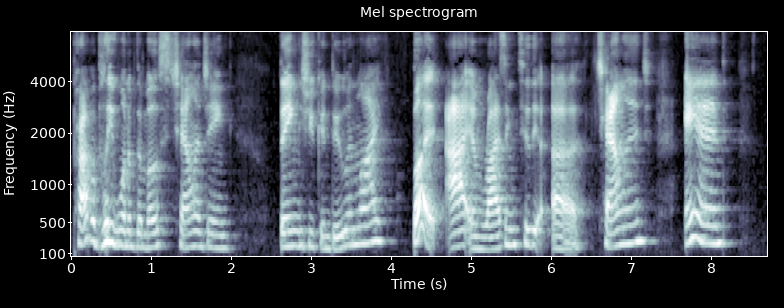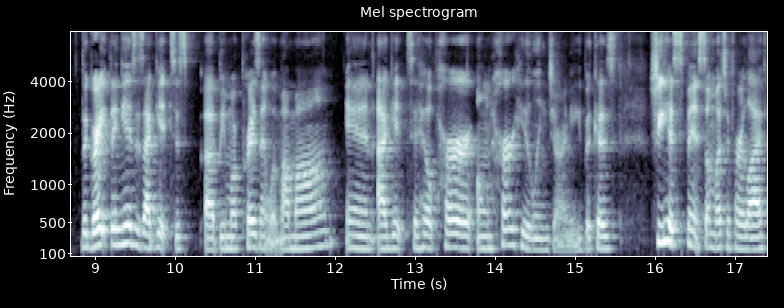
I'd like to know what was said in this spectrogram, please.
probably one of the most challenging things you can do in life, but I am rising to the uh, challenge. And the great thing is, is I get to uh, be more present with my mom, and I get to help her on her healing journey because she has spent so much of her life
